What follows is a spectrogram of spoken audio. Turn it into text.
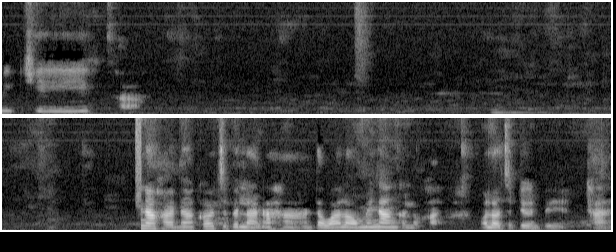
มีเค้กค่ะ นี่นะคะนะก็จะเป็นร้านอาหารแต่ว่าเราไม่นั่งกันหรอกค่ะเพราะเราจะเดินไปทาน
